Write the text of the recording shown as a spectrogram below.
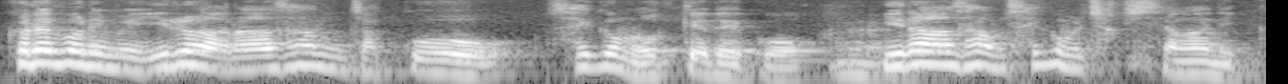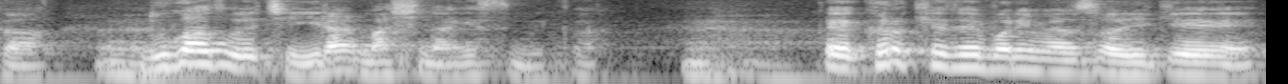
그래 버리면 일을 안 하는 사람은 자꾸 세금을 얻게 되고 네. 일하는 사람은 세금을 착취당하니까 네. 누가 도대체 일할 맛이 나겠습니까? 네. 그러니까 그렇게 돼 버리면서 이게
